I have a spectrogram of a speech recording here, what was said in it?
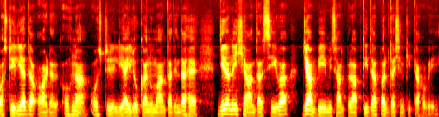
ਆਸਟ੍ਰੇਲੀਆ ਦਾ ਆਰਡਰ ਉਹਨਾਂ ਆਸਟ੍ਰੇਲੀਆਈ ਲੋਕਾਂ ਨੂੰ ਮਾਨਤਾ ਦਿੰਦਾ ਹੈ, ਜਿਨ੍ਹਾਂ ਨੇ ਸ਼ਾਨਦਾਰ ਸੇਵਾ ਜਾਂ ਬੇਮਿਸਾਲ ਪ੍ਰਾਪਤੀ ਦਾ ਪ੍ਰਦਰਸ਼ਨ ਕੀਤਾ ਹੋਵੇ।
